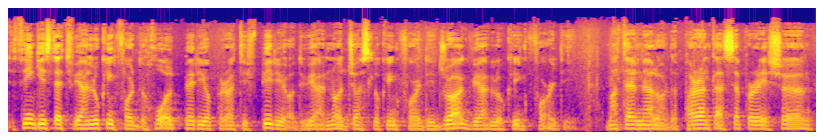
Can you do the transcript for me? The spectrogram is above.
the thing is that we are looking for the whole perioperative period. We are not just looking for the drug, we are looking for the maternal or the parental separation,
